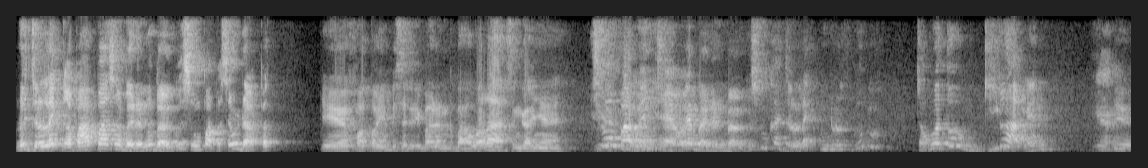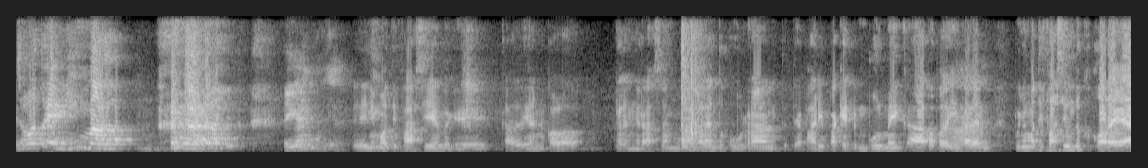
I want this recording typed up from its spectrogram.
Lu jelek gak apa-apa. Asal badan lu bagus Sumpah pasti lu dapet Ya fotonya bisa dari badan ke bawah lah seenggaknya. Sumpah men cewek badan bagus muka jelek menurut gue Cowok tuh gila men Iya. Iya. Cowok tuh animal Hmm. Iya kan? Iya. Ya, ini motivasi ya bagi kalian kalau kalian ngerasa muka kalian tuh kurang gitu tiap hari pakai dempul make up apalagi Ah. kalian punya motivasi untuk ke Korea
